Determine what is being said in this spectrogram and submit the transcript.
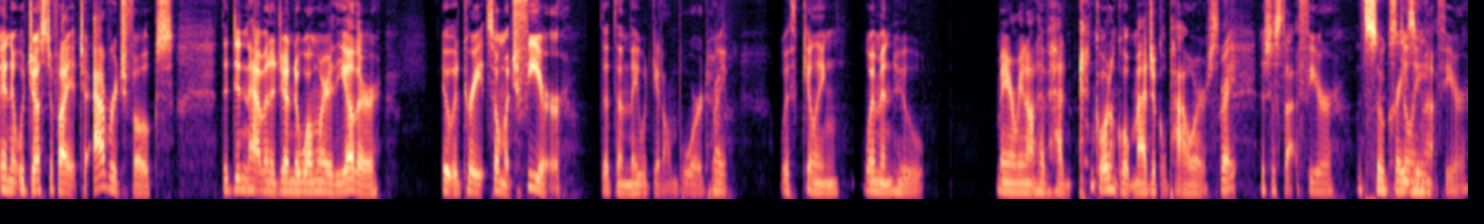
and it would justify it to average folks that didn't have an agenda one way or the other. It would create so much fear that then they would get on board. Right. with killing women who may or may not have had quote unquote magical powers. Right. It's just that fear. It's so instilling crazy. that fear.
